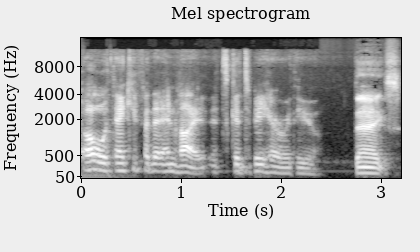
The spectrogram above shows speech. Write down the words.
Oh, thank you for the invite. It's good to be here with you. Thanks.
